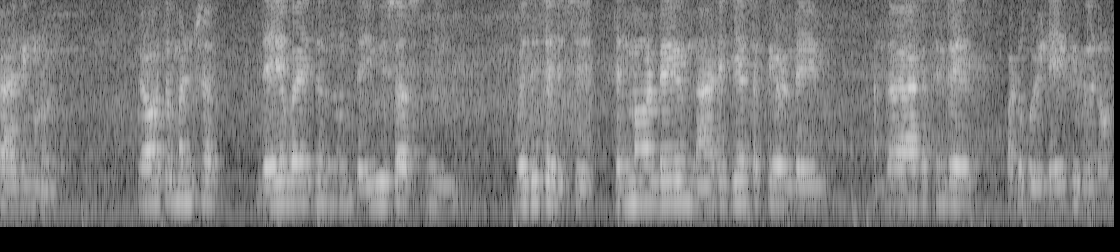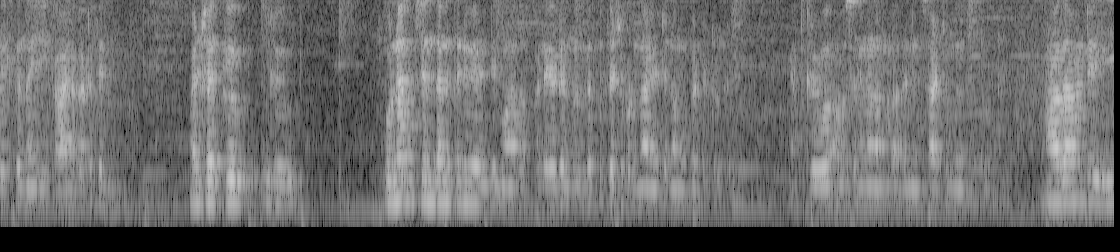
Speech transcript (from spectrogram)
കാര്യങ്ങളുണ്ട്. ലോകത്ത് മനുഷ്യർ ദൈവഭയത്തിൽ നിന്നും ദൈവവിശ്വാസത്തിൽ നിന്നും വ്യതിചലിച്ച് തിന്മകളുടെയും നാരകീയ ശക്തികളുടെയും അന്ധകാരത്തിന്റെ പടുകുഴിയിലേക്ക് വീണുകൊണ്ടിരിക്കുന്ന ഈ കാലഘട്ടത്തിൽ മനുഷ്യർക്ക് ഒരു പുനർചിന്തനത്തിന് വേണ്ടി മാതാ പലയിടങ്ങളിൽ പ്രത്യക്ഷപ്പെടുന്നതായിട്ട് നമുക്ക് കണ്ടിട്ടുണ്ട്. എത്രയോ അവസരങ്ങൾ നമ്മൾ അതിന് സാക്ഷ്യം വഹിച്ചിട്ടുണ്ട്. മാതാവിന്റെ ഈ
